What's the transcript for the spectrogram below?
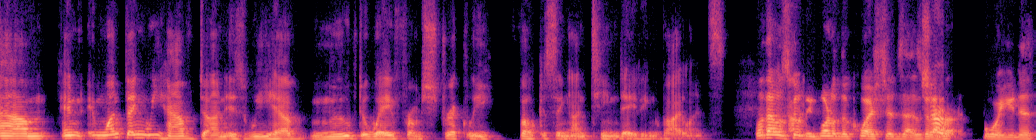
Um, and, and one thing we have done is we have moved away from strictly focusing on teen dating violence. Well, that was going to be one of the questions I was going to ask for you. To,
